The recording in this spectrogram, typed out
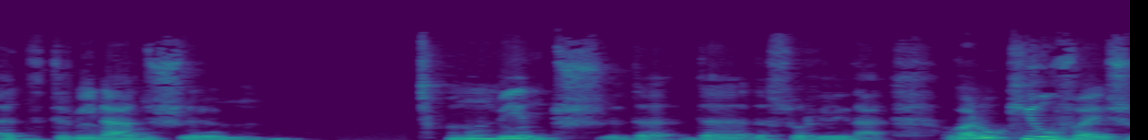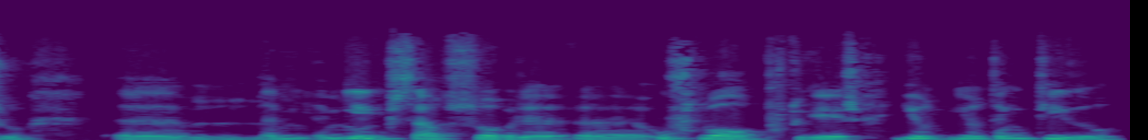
a determinados um, momentos da, da, da, sua realidade. Agora, o que eu vejo, um, a, minha impressão sobre uh, o futebol português, e eu, eu, tenho tido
